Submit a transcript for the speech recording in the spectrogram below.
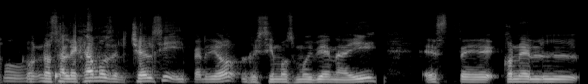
con- nos alejamos del Chelsea y perdió, lo hicimos muy bien ahí. Este, con el,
